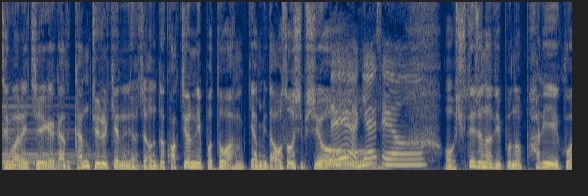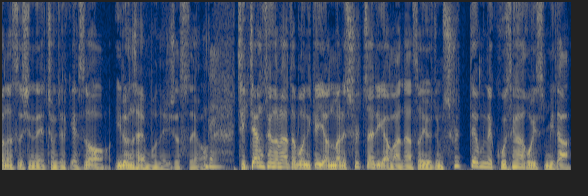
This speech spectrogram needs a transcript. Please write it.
생활의 지혜가 가득한 뒤를 캐는 여자 오늘도 곽지연 리포터와 함께합니다. 어서 오십시오. 네, 안녕하세요. 어, 휴대전화 뒷번호 8291 쓰시는 애청자께서 이런 사연 보내주셨어요. 네. 직장 생활을 하다 보니까 연말에 술자리가 많아서 요즘 술 때문에 고생하고 있습니다.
